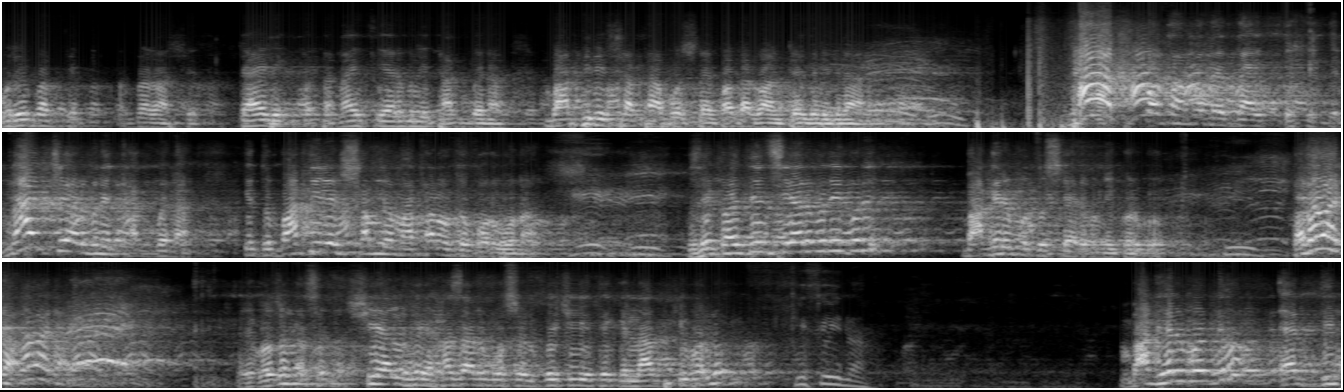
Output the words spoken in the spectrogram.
ওরে বাদ আপনার আসেন। ডাইরেক্ট কথা নাই, চেয়ারম্যানই থাকবে না। বাতিলের সাথে অবশ্যই কথা ঘণ্টা করে না আমাদের দায়িত্ব নাই চেয়ারম্যানে থাকবে না। কিন্তু বাতিলের সামনে মাথা নত করব না। যে কয়েকদিন চেয়ারম্যানই করি, বাঘের মতো চেয়ারম্যানই করব। বোঝন আছে না? শিয়াল হয়ে হাজার বছর বেঁচে থেকে লাভ কি বলো? কিছুই না। বাঘের মতো একদিন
